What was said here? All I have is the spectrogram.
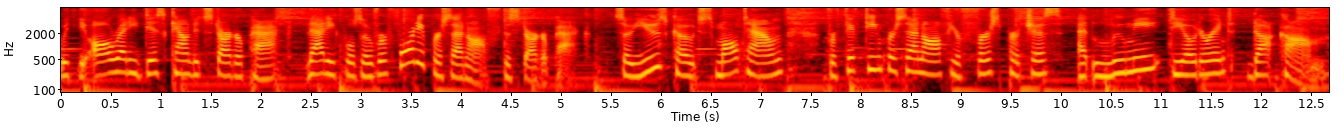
with the already discounted starter pack, that equals over 40% off the starter pack. So use code SMALLTOWN for 15% off your first purchase at lumedeodorant.com.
